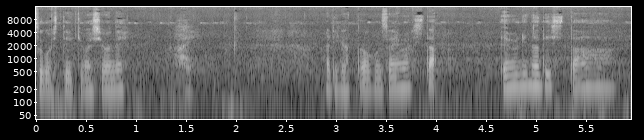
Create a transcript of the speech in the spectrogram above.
過ごしていきましょうね。はい。ありがとうございました。エムリナでした。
